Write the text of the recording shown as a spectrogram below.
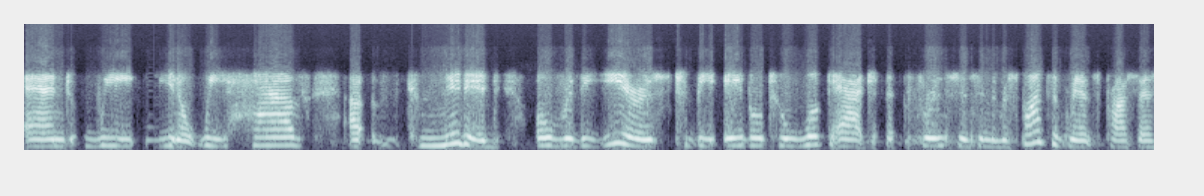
and we you know we have uh, committed over the years to be able to look at, for instance, in the responsive grants process,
